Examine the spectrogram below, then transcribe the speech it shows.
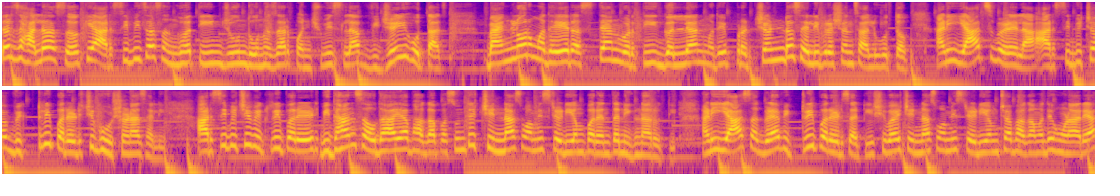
तर झालं असं की आरसीबीचा संघ तीन जून दोन हजार पंचवीस ला विजयी होताच. बँगलोरमध्ये रस्त्यांवरती गल्ल्यांमध्ये प्रचंड सेलिब्रेशन चालू होतं आणि याच वेळेला आरसीबीच्या विक्ट्री परेडची घोषणा झाली. आरसीबीची विक्ट्री परेड विधान विधानसौधा या भागापासून ते चिन्नास्वामी स्टेडियम पर्यंत निघणार होती. आणि या सगळ्या विक्ट्री परेडसाठी शिवाय चिन्नास्वामी स्टेडियमच्या भागामध्ये होणाऱ्या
